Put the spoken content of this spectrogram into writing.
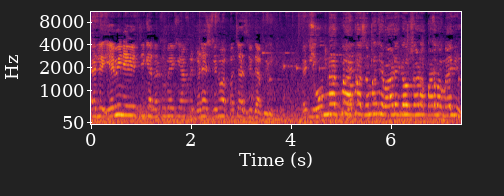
એટલે એવી ને એવી જગ્યા નટુભાઈ કે આપણે ગણેશ ગીરમાં પચાસ વીઘા પીડી એટલે સોમનાથમાં આપણા સમાજની વાડી ગૌશાળા પાડવામાં આવી.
